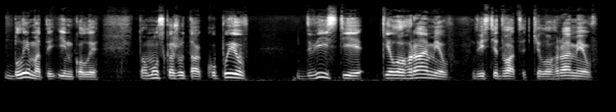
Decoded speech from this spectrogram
блимати інколи. Тому скажу так: купив 200 кілограмів, 220 кілограмів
